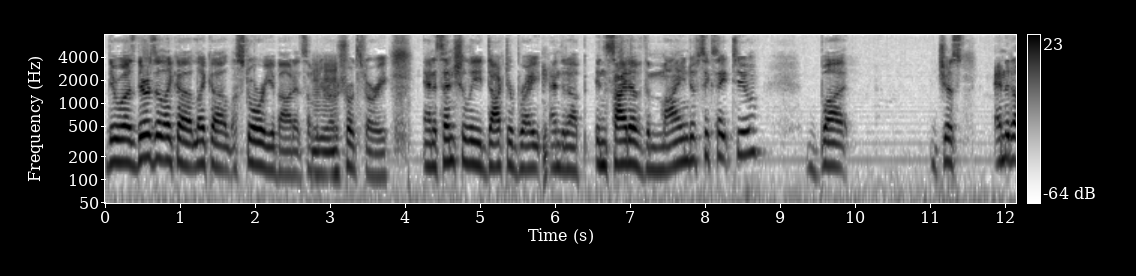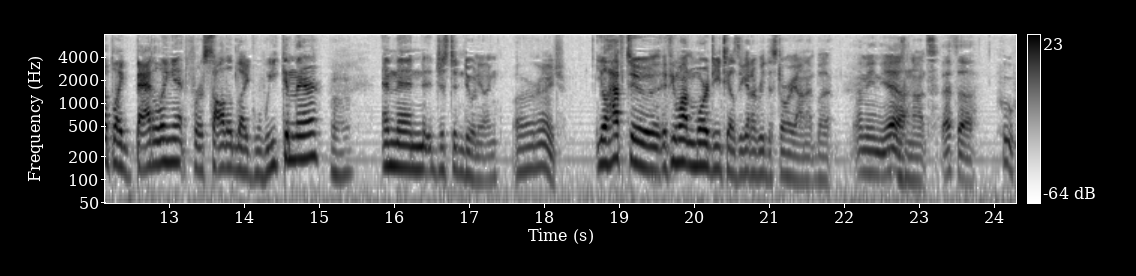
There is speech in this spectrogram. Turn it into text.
there was there was a, like a like a, a story about it, somebody Mm-hmm. wrote a short story, and essentially Doctor Bright ended up inside of the mind of six eight two, but just ended up like battling it for a solid like week in there, Mm-hmm. and then it just didn't do anything. All right. You'll have to if you want more details, you got to read the story on it, but I mean, yeah. was nuts. That's a. Whew.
